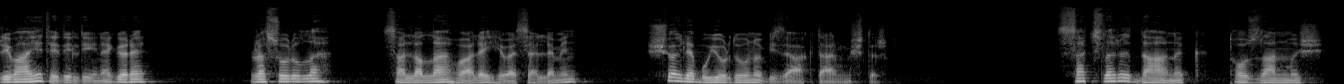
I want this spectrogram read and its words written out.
rivayet edildiğine göre Rasulullah sallallahu aleyhi ve sellemin şöyle buyurduğunu bize aktarmıştır. Saçları dağınık, tozlanmış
